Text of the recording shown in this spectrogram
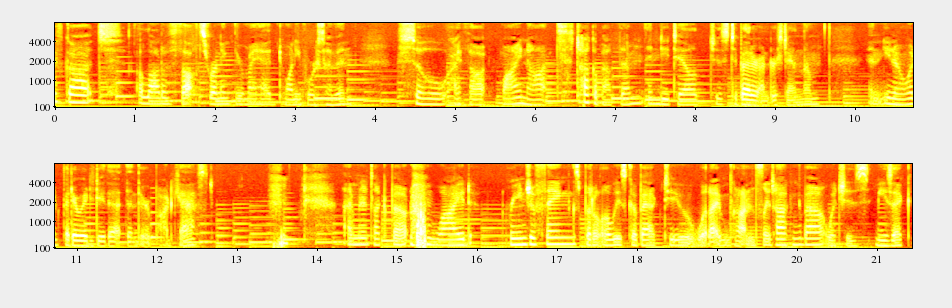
I've got a lot of thoughts running through my head 24 7, so I thought, why not talk about them in detail just to better understand them? And you know, what better way to do that than through a podcast? I'm going to talk about a wide range of things, but I'll always go back to what I'm constantly talking about, which is music.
